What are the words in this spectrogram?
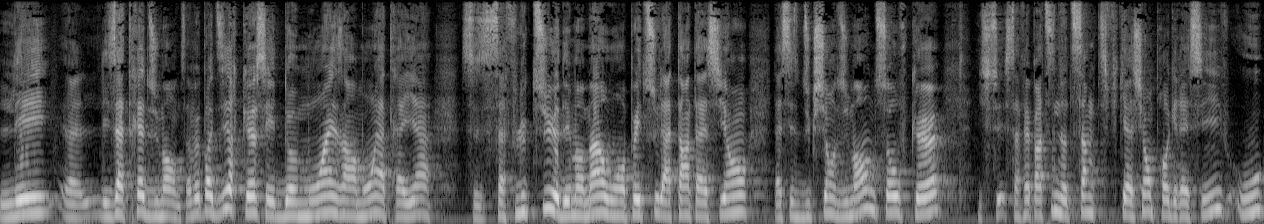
les, euh, les attraits du monde. Ça ne veut pas dire que c'est de moins en moins attrayant. Ça fluctue. Il y a des moments où on peut être sous la tentation, la séduction du monde, sauf que ça fait partie de notre sanctification progressive où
